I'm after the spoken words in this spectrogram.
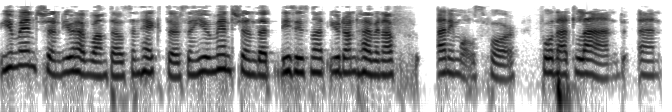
You mentioned you have 1,000 hectares and you mentioned that this is not, you don't have enough animals for, for that land. And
